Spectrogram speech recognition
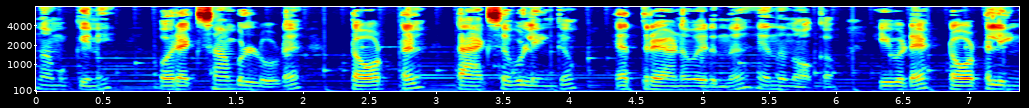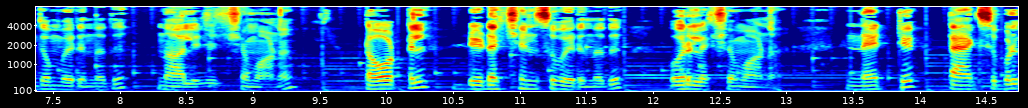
നമുക്കിനി ഒരു എക്സാമ്പിളിലൂടെ ടോട്ടൽ ടാക്സബിൾ ഇൻകം എത്രയാണ് വരുന്നത് എന്ന് നോക്കാം. ഇവിടെ ടോട്ടൽ ഇൻകം വരുന്നത് നാല് ലക്ഷമാണ്. ടോട്ടൽ ഡിഡക്ഷൻസ് വരുന്നത് ഒരു ലക്ഷമാണ്. നെറ്റ് ടാക്സബിൾ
